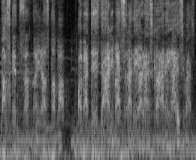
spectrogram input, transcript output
バスケットさんのイラストもお待ちしておりますので、よろしくお願いします。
